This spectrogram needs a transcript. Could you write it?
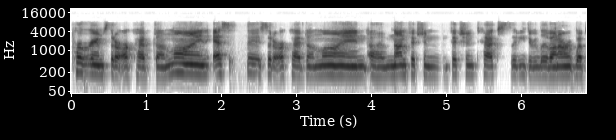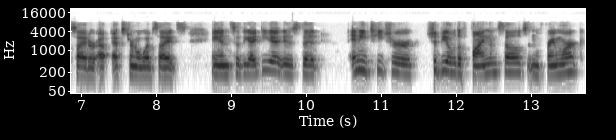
programs that are archived online, essays that are archived online, um, nonfiction and fiction texts that either live on our website or uh, external websites. And so the idea is that any teacher should be able to find themselves in the framework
